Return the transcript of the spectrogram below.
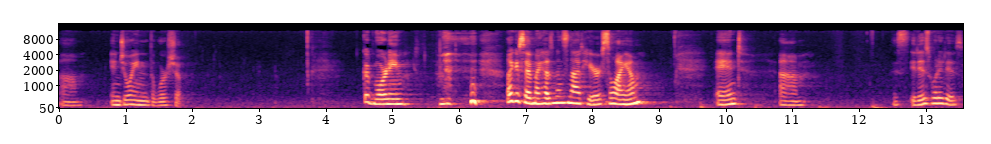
um, enjoying the worship. Good morning. like I said, my husband's not here, so I am. And um, it is what it is.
